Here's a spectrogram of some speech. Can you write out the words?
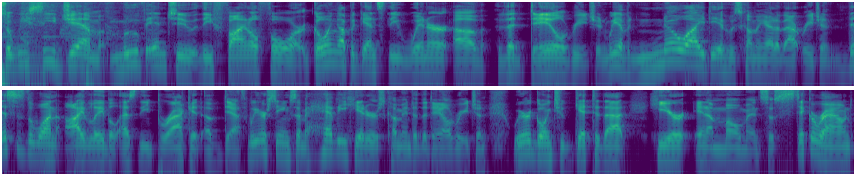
So we see Jem move into the final four, going up against the winner of the Dale region. We have no idea who's coming out of that region. This is the one I label as the bracket of death. We are seeing some heavy hitters come into the Dale region. We are going to get to that here in a moment. So stick around.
